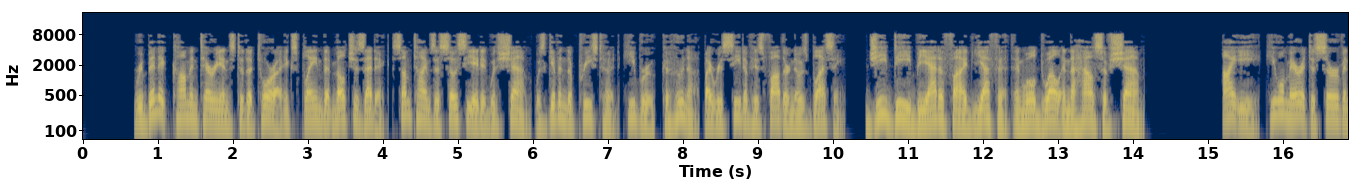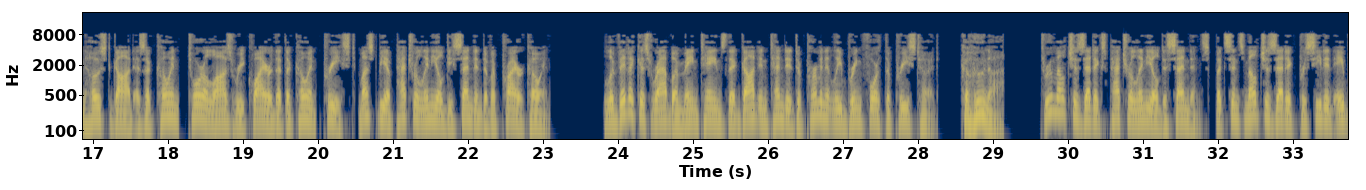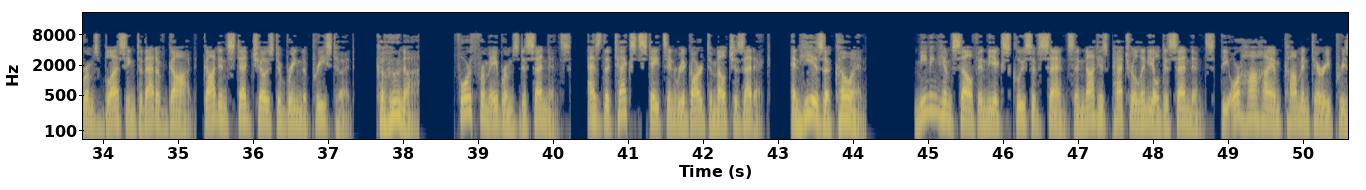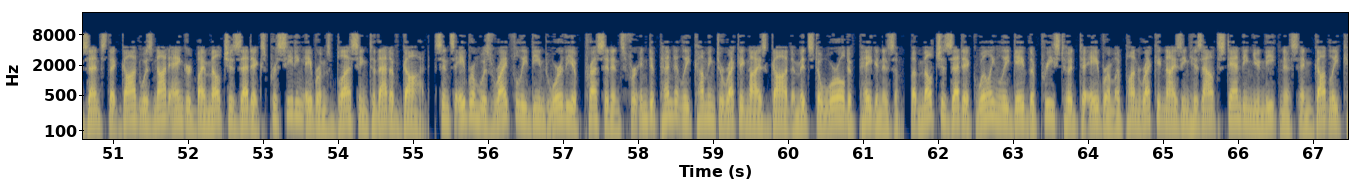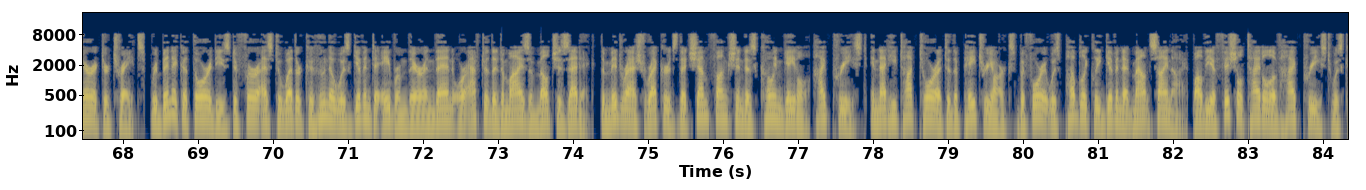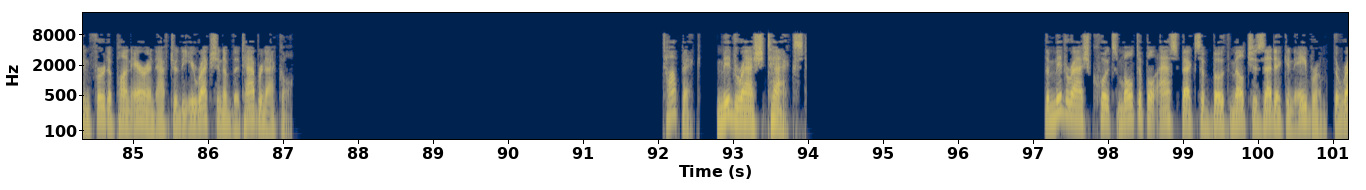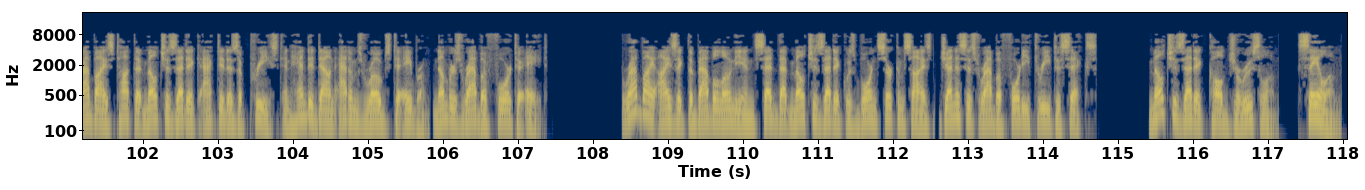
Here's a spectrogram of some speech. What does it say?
Rabbinic commentarians to the Torah explain that Melchizedek sometimes associated with Shem was given the priesthood Hebrew, kahuna by receipt of his father Noah's blessing. GD beatified Yefeth and will dwell in the house of Shem i.e., he will merit to serve and host God as a Cohen. Torah laws require that the Cohen priest must be a patrilineal descendant of a prior Cohen. Leviticus Rabbah maintains that God intended to permanently bring forth the priesthood kahuna, through Melchizedek's patrilineal descendants, but since Melchizedek preceded Abram's blessing to that of God, God instead chose to bring the priesthood kahuna forth from Abram's descendants. As the text states in regard to Melchizedek, and he is a Cohen Meaning himself in the exclusive sense and not his patrilineal descendants, the Or HaHaim commentary presents that God was not angered by Melchizedek's preceding Abram's blessing to that of God, since Abram was rightfully deemed worthy of precedence for independently coming to recognize God amidst a world of paganism, but Melchizedek willingly gave the priesthood to Abram upon recognizing his outstanding uniqueness and godly character traits. Rabbinic authorities differ as to whether kahuna was given to Abram there and then or after the demise of Melchizedek. The Midrash records that Shem functioned as Kohen Gadol high priest in that he taught Torah to the patriarchs before it was publicly given at Mount Sinai, while the official title of high priest was conferred upon Aaron after the erection of the tabernacle. Midrash text The Midrash quotes multiple aspects of both Melchizedek and Abram. The rabbis taught that Melchizedek acted as a priest and handed down Adam's robes to Abram. Numbers Rabbah 4 to 8. Rabbi Isaac the Babylonian said that Melchizedek was born circumcised. Genesis Rabbah 43 to 6. Melchizedek called Jerusalem Salem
